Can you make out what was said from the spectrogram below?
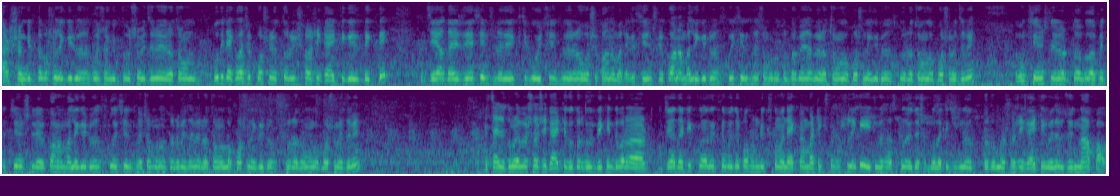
আর সংক্ষিপ্ত প্রশ্ন লিখিত সংক্ষিপ্ত প্রশ্ন হিসেবে রচনা প্রতিটা ক্লাসের প্রশ্নের উত্তর সরাসরি গাইড থেকে দেখতে। যে আদায় যে সিনসুলা দেখছি, ওই সিনসুলের অবশ্যই ক নাম্বার থাকে সিনসুলে ক নাম্বার লিখিত হাসকে সিনসুলের সম্বন্ধে উত্তরটা পেয়ে যাবে, রচনামূলক প্রশ্ন লিখিত রচনামূলক প্রশ্ন পেয়ে যাবে। এবং সিনসুলের উত্তরগুলো পেতে সিনসুলের ক নাম্বার লিখিত হাসকে সিনসুলের সম্বন্ধে উত্তর পেয়ে যাবে, রচনামূলক প্রশ্ন লিখিত রচনামূলক প্রশ্ন পেয়ে যাবে। চাইলে তোমরা সরাসরি গাইড থেকে উত্তরগুলো দেখে নিতে পারো। আর যে আদার টিক্স দেখতে পাবে প্রথম টিক্স মানে এক নাম্বার টিক্স প্রশ্ন লিখে ইউটিউবে সার্চ করলে ওই সবগুলো টিক্স উত্তর তোমরা সরাসরি গাইড থেকে পেয়ে যাবে, যদি না পাও।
